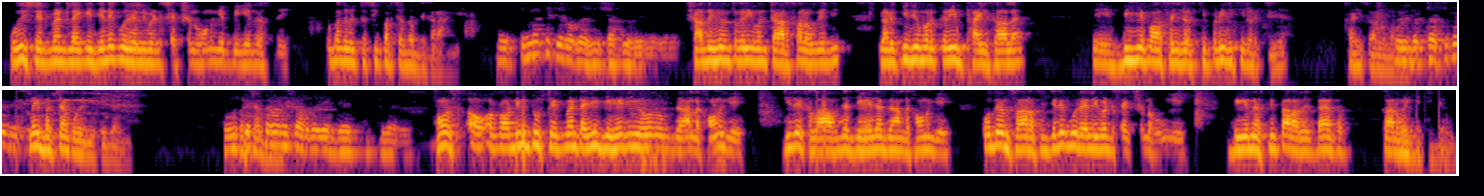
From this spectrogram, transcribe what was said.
ਉਹਦੀ ਸਟੇਟਮੈਂਟ ਲੈ ਕੇ ਜਿਹੜੇ ਕੋਈ ਰੈਲੀਵੈਂਟ ਸੈਕਸ਼ਨ ਹੋਣਗੇ ਬੀਐਨਐਸ ਦੇ ਉਹਨਾਂ ਦੇ ਵਿੱਚ ਅਸੀਂ ਪਰਚਾ ਦਰਜ ਕਰਾਂਗੇ। ਕਿੰਨਾ ਕਿ ਚਿਰ ਹੋ ਗਿਆ ਸੀ ਸ਼ਾਦੀ ਹੋਈ ਨੂੰ? ਸ਼ਾਦੀ ਹੋਈ ਨੂੰ ਤਕਰੀਬਨ 4 ਸਾਲ ਹੋ ਗਏ ਜੀ। ਲੜਕੀ ਦੀ ਉਮਰ ਕਰੀਬ 28 ਸਾਲ ਹੈ ਤੇ ਬੀਏ ਪਾਸ ਹੈ ਲੜਕੀ ਪੜ੍ਹੀ ਲਿਖੀ ਲੜਕੀ ਹੈ। 28 ਸਾਲ ਉਮਰ ਕੋਈ। ਬੱਚਾ ਸੀਗਾ ਜੀ? ਨਹੀਂ ਬੱਚਾ ਕੋਈ ਨਹੀਂ ਸੀਗਾ ਜੀ। ਹੁਣ ਕਿਸ ਤਰ੍ਹਾਂ ਦੀ ਕਾਰਵਾਈ ਅੱਗੇ ਕੀਤੀ ਜਾ ਰਹੀ ਹੈ? ਹੁਣ ਅਕੋਰਡਿੰਗ ਟੂ ਸਟੇਟਮੈਂਟ ਹੈ ਜੀ ਜਿਹੇ ਜੀ ਉਹ ਬਿਆਨ ਲਿਖਾਉਣਗੇ ਜਿਹਦੇ ਖਿਲਾਫ ਜਾਂ ਜਿਹੇ ਜਿਹਾ ਬਿਆਨ ਲਿਖਾਉਣਗੇ ਉਹਦੇ ਅਨੁਸਾਰ ਅਸੀਂ ਜਿਹੜੇ ਕੋਈ ਰੈਲੀਵੈਂਟ ਸੈਕਸ਼ਨ ਹੋਊਗੀ ਬੀਐਨਐਸ ਦੀ ਧਾਰਾ ਦੇ ਤਹਿਤ ਕਾਰਵਾਈ ਕੀਤੀ ਜਾਊਗੀ।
